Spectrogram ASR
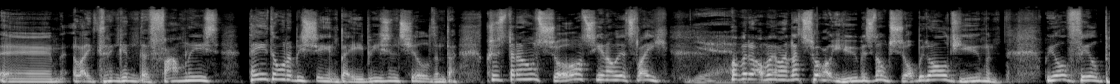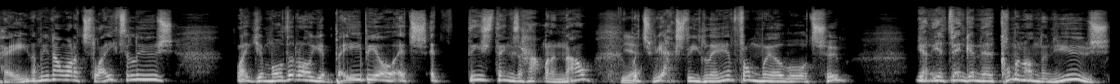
um, like thinking the families, they don't want to be seeing babies and children because their own sort. You know, it's like, yeah. Well, we're, well, let's talk about humans. No sort. We're all human. We all feel pain, and we know what it's like to lose. Like your mother or your baby, or it's, it's these things are happening now, yeah. which we actually learned from World War Two. You know, you're thinking they're coming on the news,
